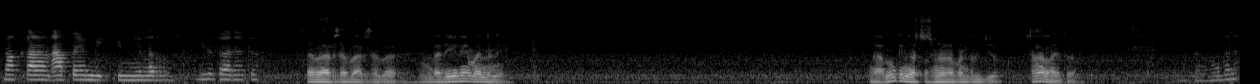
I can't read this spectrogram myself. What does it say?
Makanan apa yang bikin ngiler? Itu tuh ada tuh. Sabar, sabar, sabar. Yang tadi ini mana nih? Nggak mungkin 0987. Salah itu. Udah lah,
